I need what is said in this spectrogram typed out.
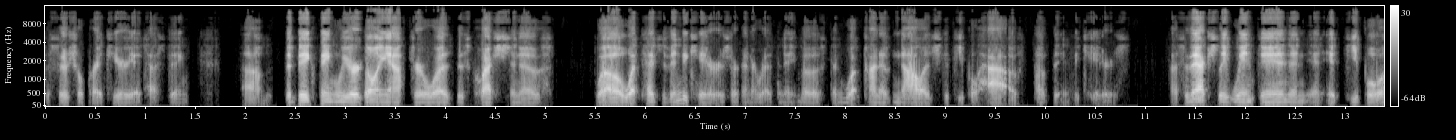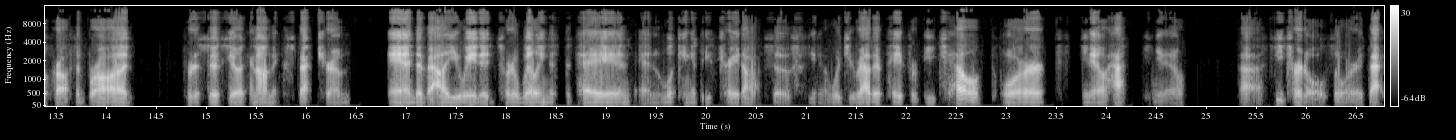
the social criteria testing. Um, the big thing we were going after was this question of, well, what types of indicators are going to resonate most and what kind of knowledge do people have of the indicators? Uh, so they actually went in and, and hit people across a broad sort of socioeconomic spectrum and evaluated sort of willingness to pay and, and looking at these trade-offs of, you know, would you rather pay for beach health or, you know, have, you know, uh, sea turtles or that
